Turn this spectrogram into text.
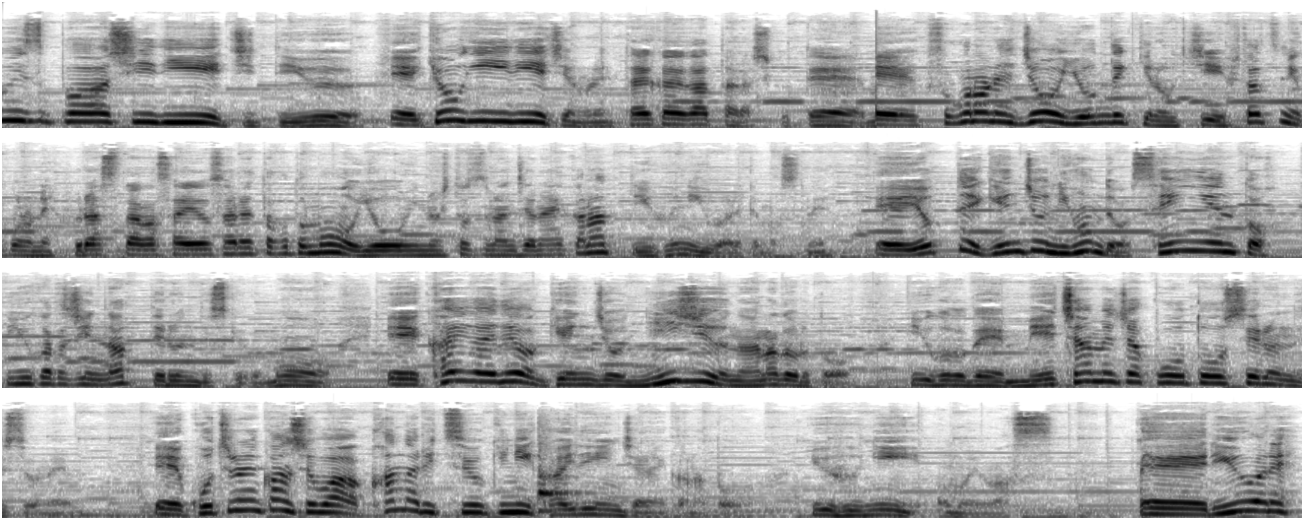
with Power CDH っていう、えー、競技 EDH のね、大会があったらしくて、えー、そこのね、上位4デッキのうち、2つにこのね、フラスターが採用されたことも要因の一つなんじゃないかなっていうふうに言われてますね。えー、よって現状日本では1000円という形になってるんですけども、えー、海外では現状27ドルということで、めちゃめちゃ高騰してるんですよね。えー、こちらに関してはかなり強気に買いでいいんじゃないかなというふうに思います。えー、理由はね、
